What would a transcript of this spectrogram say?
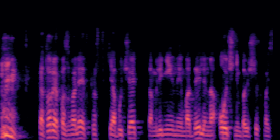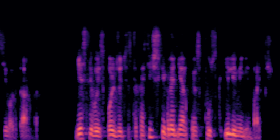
которое позволяет как раз таки обучать там, линейные модели на очень больших массивах данных, если вы используете стохастический градиентный спуск или мини-батч.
